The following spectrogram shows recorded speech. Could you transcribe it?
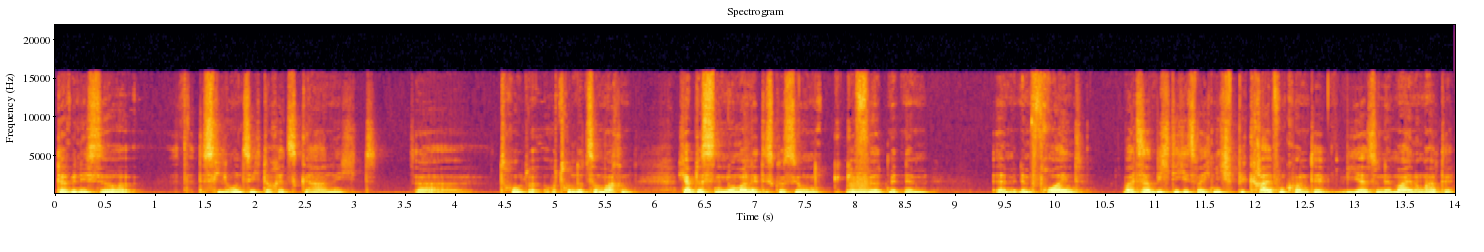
da bin ich so, das lohnt sich doch jetzt gar nicht, da drunter, drunter zu machen. Ich habe das nur mal eine Diskussion geführt mhm. mit, einem, äh, mit einem Freund, weil es ja wichtig ist, weil ich nicht begreifen konnte, wie er so eine Meinung hatte.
